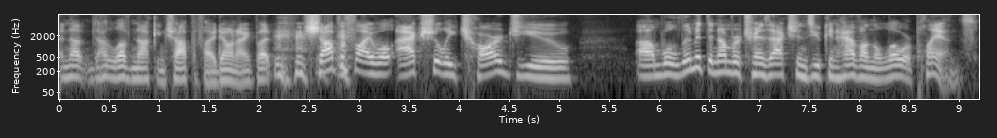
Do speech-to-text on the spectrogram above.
And I love knocking Shopify, don't I? But Shopify will actually charge you, um, will limit the number of transactions you can have on the lower plans.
